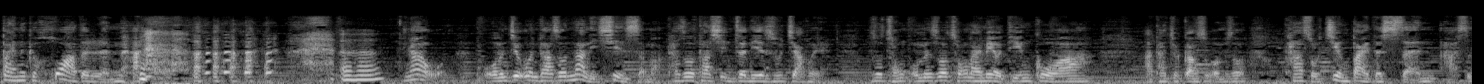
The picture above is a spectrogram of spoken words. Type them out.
拜那个画的人嘛。”嗯哼，那我我们就问他说：“那你信什么？”他说：“他信真耶稣教会。”我说从我们说从来没有听过啊，啊，他就告诉我们说，他所敬拜的神啊是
